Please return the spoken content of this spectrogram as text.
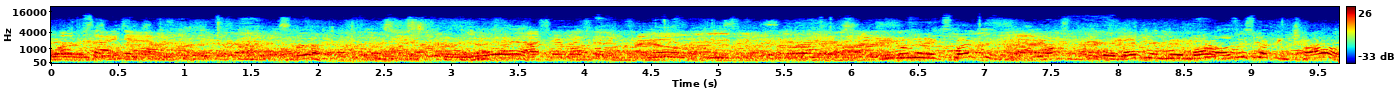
Upside down. You wasn't expecting that. You were making me more. I was expecting Charles.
